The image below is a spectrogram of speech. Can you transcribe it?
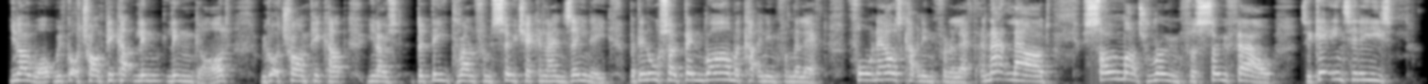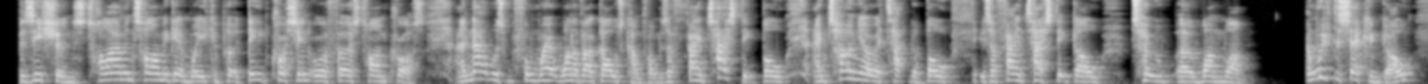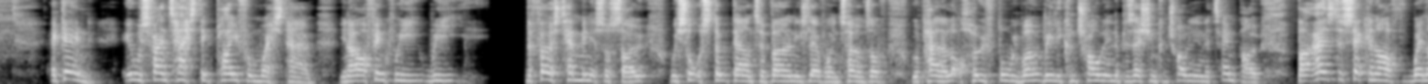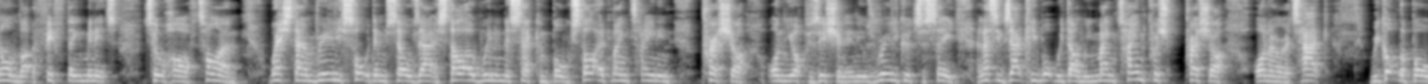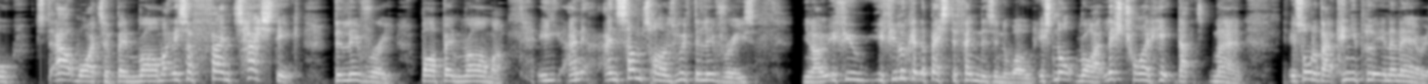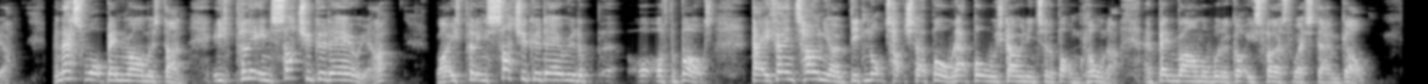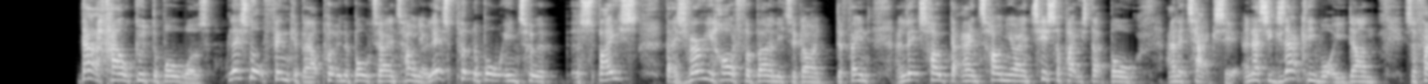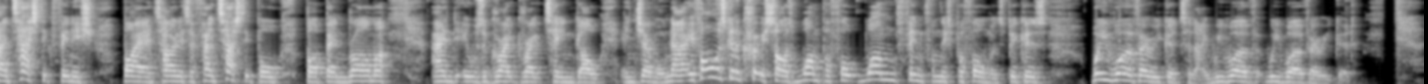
you know what, we've got to try and pick up Lingard. We've got to try and pick up, you know, the deep run from Soucek and Lanzini, but then also Benrahma cutting in from the left, Fornals cutting in from the left. And that allowed so much room for Coufal to get into these positions time and time again where you can put a deep cross in or a first time cross. And that was from where one of our goals come from. It was a fantastic ball. Antonio attacked the ball. It's a fantastic goal to 1-1. Uh, and with the second goal, again, it was fantastic play from West Ham. You know, I think we we the first 10 minutes or so, we sort of stooped down to Burnley's level in terms of we are playing a lot of hoofball. We weren't really controlling the possession, controlling the tempo. But as the second half went on, like the 15 minutes till half time, West Ham really sorted themselves out and started winning the second ball, started maintaining pressure on the opposition. And it was really good to see. And that's exactly what we done. We maintained push pressure on our attack. We got the ball out wide to Benrahma. And it's a fantastic delivery by Benrahma. He, and, and sometimes with deliveries, you know, if you if you look at the best defenders in the world, it's not right. Let's try and hit that man. It's all about can you put it in an area? And that's what Benrahma's done. He's put it in such a good area, right? He's put it in such a good area to, uh, of the box that if Antonio did not touch that ball, that ball was going into the bottom corner and Benrahma would have got his first West Ham goal that's how good the ball was. Let's not think about putting the ball to Antonio. Let's put the ball into a, a, space that is very hard for Burnley to go and defend. And let's hope that Antonio anticipates that ball and attacks it. And that's exactly what he done. It's a fantastic finish by Antonio. It's a fantastic ball by Benrahma. And it was a great, great team goal in general. Now, if I was going to criticise one, one thing from this performance, because we were very good today. We were, we were very good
